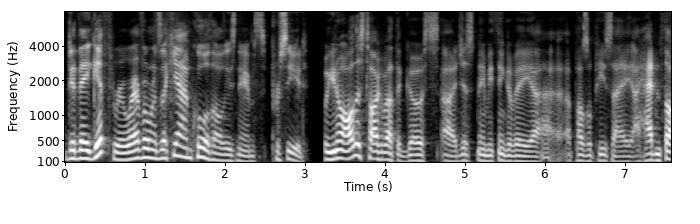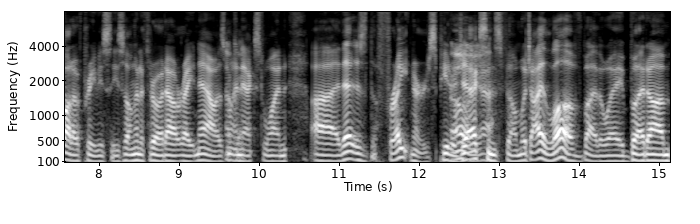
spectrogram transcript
did they get through where everyone was like, "Yeah, I'm cool with all these names. Proceed." Well, you know, all this talk about the ghosts uh, just made me think of a uh, a puzzle piece I, I hadn't thought of previously, so I'm going to throw it out right now as my Okay. next one. Uh, that is the Frighteners, Peter Oh, yeah. Jackson's film, which I love, by the way. But um,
